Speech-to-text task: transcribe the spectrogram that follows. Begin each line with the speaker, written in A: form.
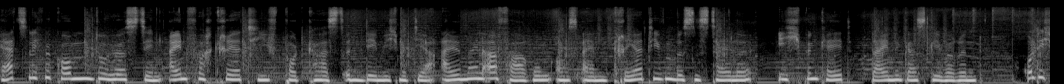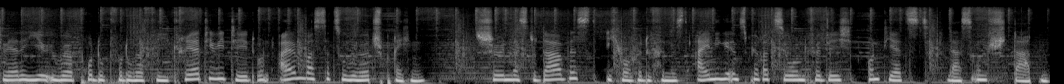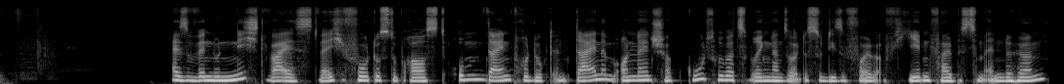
A: Herzlich willkommen, du hörst den Einfach Kreativ Podcast, in dem ich mit dir all meine Erfahrungen aus einem kreativen Business teile. Ich bin Kate, deine Gastgeberin und ich werde hier über Produktfotografie, Kreativität und allem, was dazugehört, sprechen. Schön, dass du da bist. Ich hoffe, du findest einige Inspirationen für dich und jetzt lass uns starten. Also wenn du nicht weißt, welche Fotos du brauchst, um dein Produkt in deinem Online-Shop gut rüberzubringen, dann solltest du diese Folge auf jeden Fall bis zum Ende hören.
